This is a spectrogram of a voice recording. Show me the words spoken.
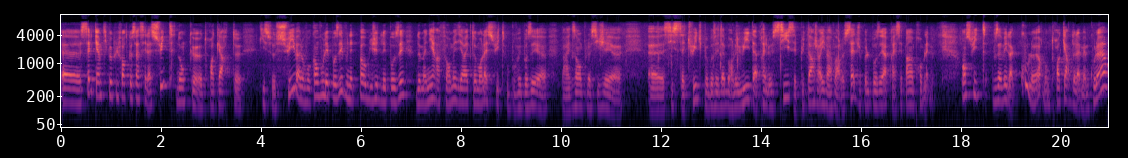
celle qui est un petit peu plus forte que ça, c'est la suite, donc trois cartes qui se suivent. Alors quand vous les posez, vous n'êtes pas obligé de les poser de manière à former directement la suite. Vous pouvez poser, par exemple, si j'ai 6, 7, 8, je peux poser d'abord le 8, après le 6, et plus tard j'arrive à avoir le 7, je peux le poser après, c'est pas un problème. Ensuite, vous avez la couleur, donc trois cartes de la même couleur,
